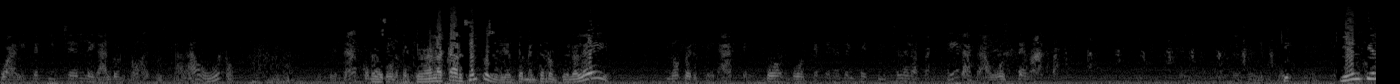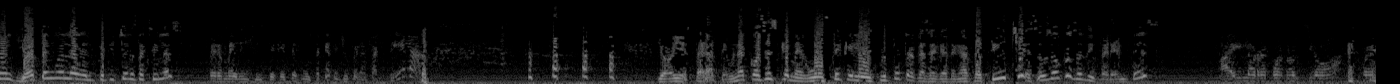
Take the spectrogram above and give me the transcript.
cuál fetiche es legal o no, eso es cada uno. ¿Verdad? Como Pero si te quedó en la cárcel, pues evidentemente rompió la ley. No, pero espérate, vos, vos que tenés el fetiche de las axilas, a vos te mata. ¿Quién tiene? el- ¿Yo tengo el, el fetiche de las axilas? Pero me dijiste que te gusta que te chupen las axilas. Y oye, espérate, una cosa es que me guste, que lo disfrute, otra cosa es que tenga fetiche. Esas son cosas diferentes. Ahí lo reconoció. Pues,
